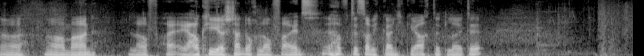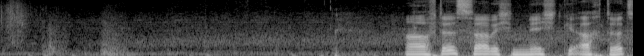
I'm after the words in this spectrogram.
So, oh Mann. Lauf 1. Ja, okay, hier stand auch Lauf 1. Auf das habe ich gar nicht geachtet, Leute. Auf das habe ich nicht geachtet.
